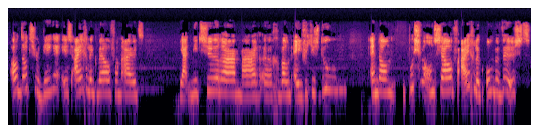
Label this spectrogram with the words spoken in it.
Al dat soort dingen is eigenlijk wel vanuit, ja, niet zeuren, maar gewoon eventjes doen. En dan pushen we onszelf eigenlijk onbewust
